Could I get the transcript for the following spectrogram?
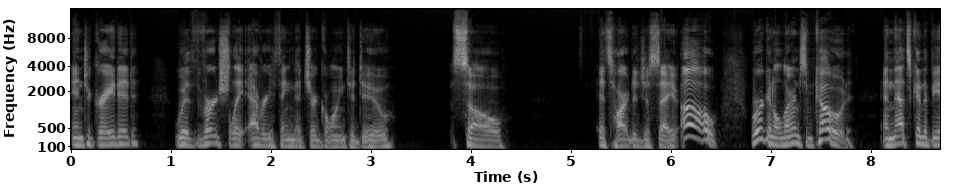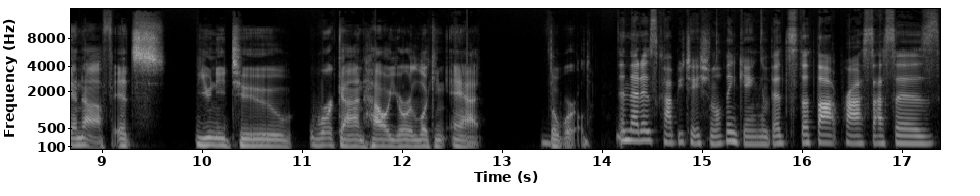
integrated with virtually everything that you're going to do. So it's hard to just say, oh, we're going to learn some code and that's going to be enough. It's you need to work on how you're looking at the world. And that is computational thinking. That's the thought processes.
